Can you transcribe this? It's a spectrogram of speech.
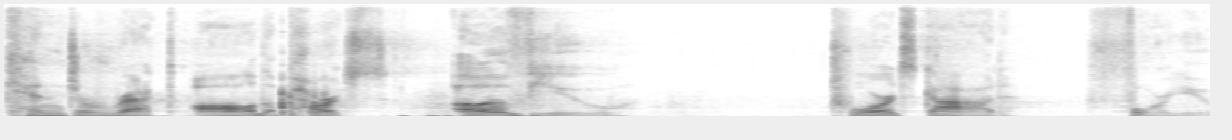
can direct all the parts of you towards God for you.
